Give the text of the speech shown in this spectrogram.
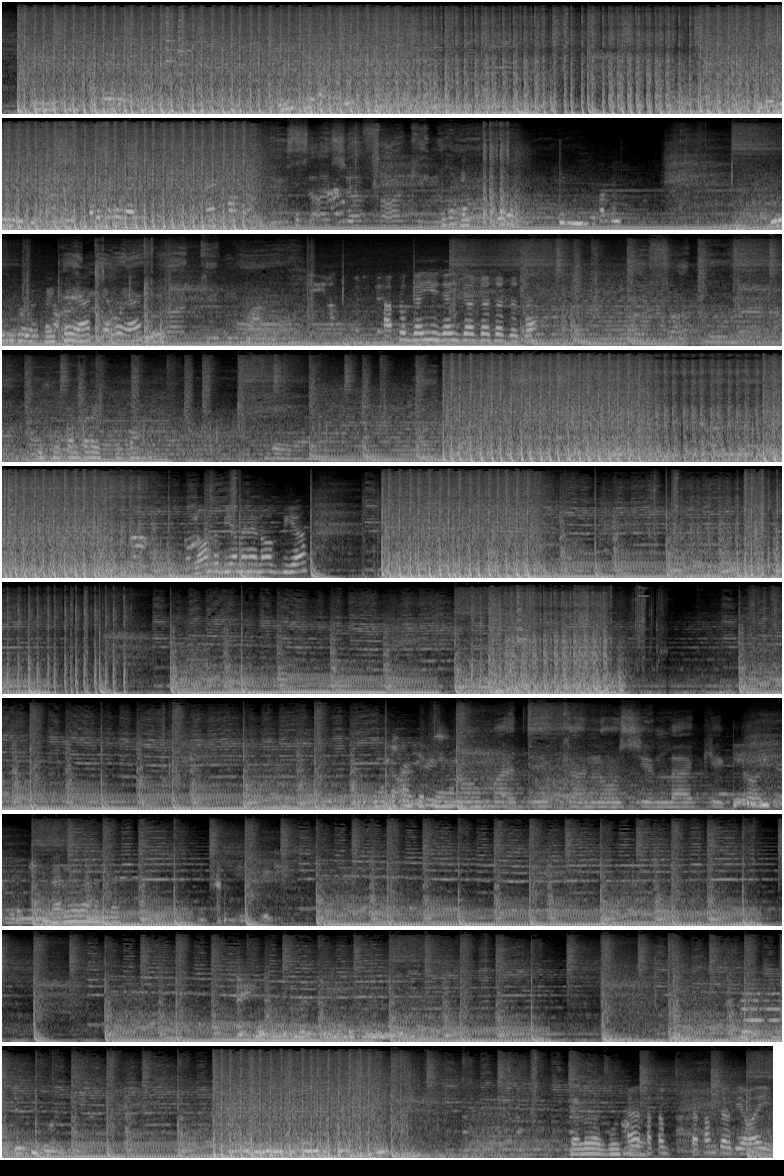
बैठो यार चलो यार. आप लोग जाइए जाइए, जाओ जाओ जाओ जाओ इसमें कम करा, इसमें करा नॉक दिया मैंने, नॉक दिया रहने का नंबर चलो यार घुस मैं जाओ। खत्म खत्म कर दिया भाई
